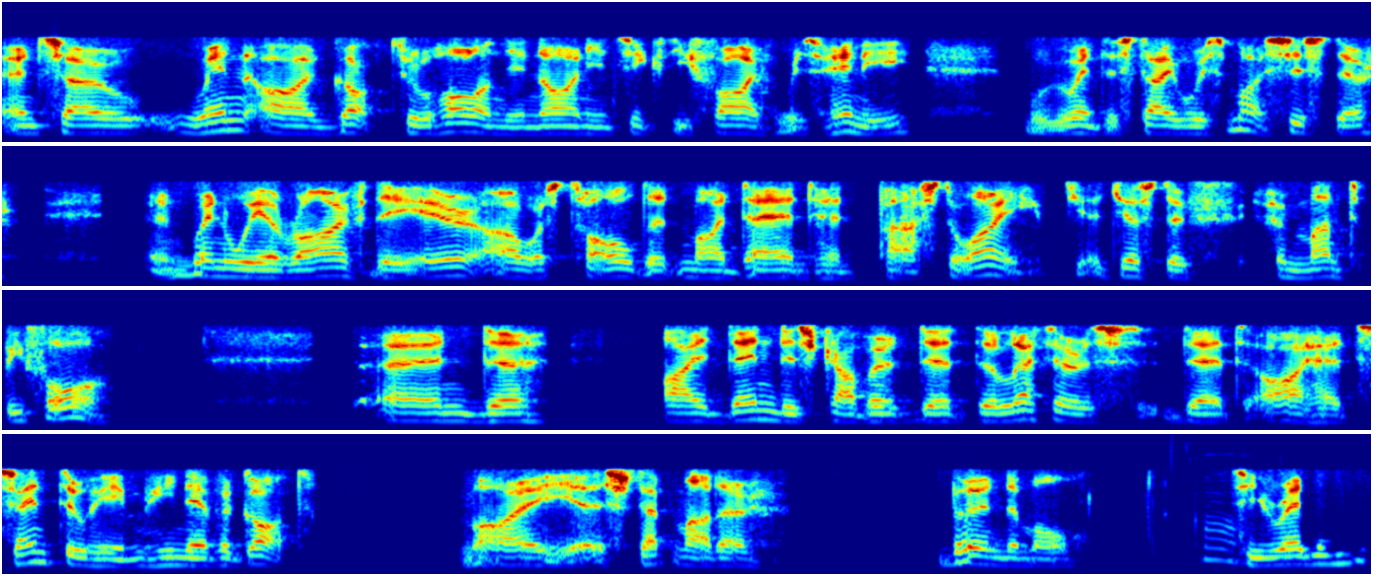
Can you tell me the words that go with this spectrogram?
And so when I got to Holland in 1965 with Henny, we went to stay with my sister. And when we arrived there, I was told that my dad had passed away just a month before. And uh, I then discovered that the letters that I had sent to him, he never got. My uh, stepmother burned them all. Oh. She read them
